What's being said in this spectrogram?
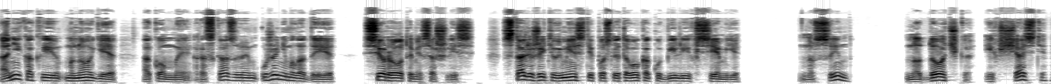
Они, как и многие, о ком мы рассказываем, уже не молодые, сиротами сошлись, стали жить вместе после того, как убили их семьи. Но сын, но дочка, их счастье,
